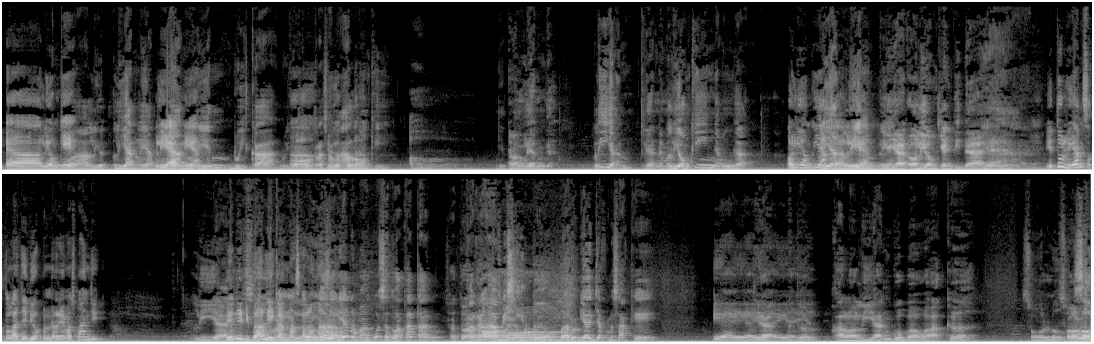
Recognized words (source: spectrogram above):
eh, Liongki ya? Gua Li- Lian Lian Lian, Lian. Lin, Dwika, Dwika Ah, Putra sama Putra. Alongki. Oh. Gitu. Emang Lian enggak? Lian? Lian emang Liongki yang enggak. Oh Liongki yang Lian, enggak? Lian, Lian. Lian. Lian, oh Liongki yang tidak. Iya. Iya. Itu Lian setelah jadi openernya Mas Panji. Lian. Dia di- di Bali kan, Mas, kalau nggak Enggak, salah. dia nama gue satu angkatan. Satu Karena angkatan. abis Oh. itu baru diajak Mesake Iya iya iya Iya, iya. betul. iya. Kalau Lian gue bawa ke Solo. Solo.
